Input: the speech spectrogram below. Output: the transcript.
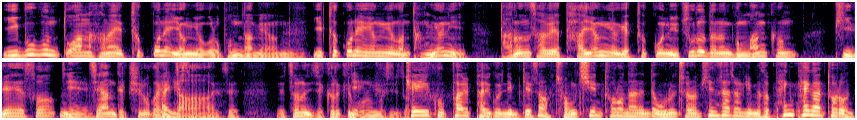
이 부분 또한 하나의 특권의 영역으로 본다면 음. 이 특권의 영역은 당연히 다른 사회 타 영역의 특권이 줄어드는 것만큼 비례해서 예. 제한될 필요가 있다. 알겠습니다. 이제 네, 저는 이제 그렇게 예. 보는 것이죠. K9889님께서 정치인 토론하는데 오늘처럼 신사적이면서 팽팽한 토론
